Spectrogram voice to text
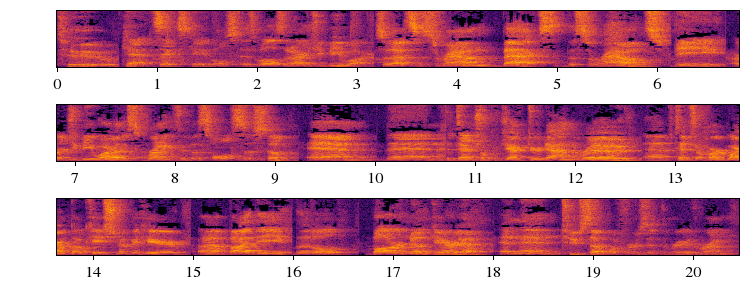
two Cat6 cables as well as an RGB wire. So that's the surround backs, the surrounds, the RGB wire that's running through this whole system, and then potential projector down the road, uh, potential hardwired location over here uh, by the little bar nook area, and then two subwoofers at the rear of the room.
